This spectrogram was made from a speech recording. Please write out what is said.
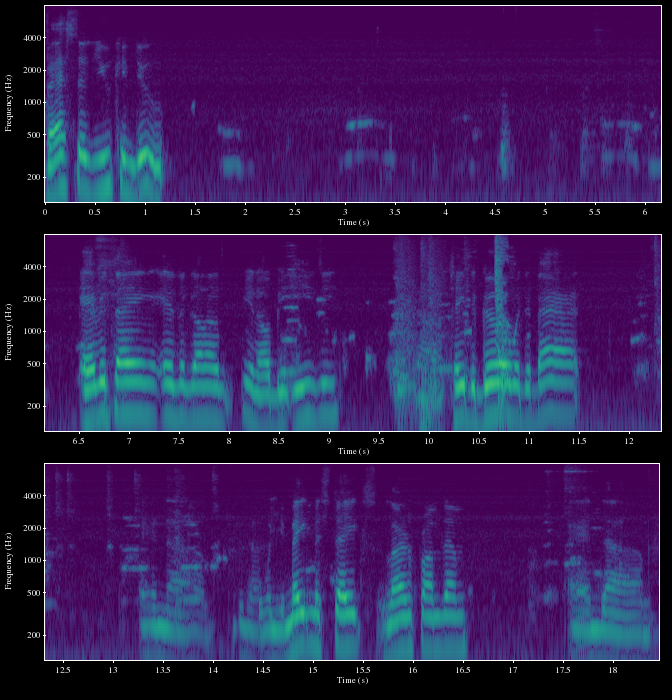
best that you can do. Everything isn't gonna, you know, be easy. Uh, take the good with the bad, and um, you know when you make mistakes, learn from them, and um,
